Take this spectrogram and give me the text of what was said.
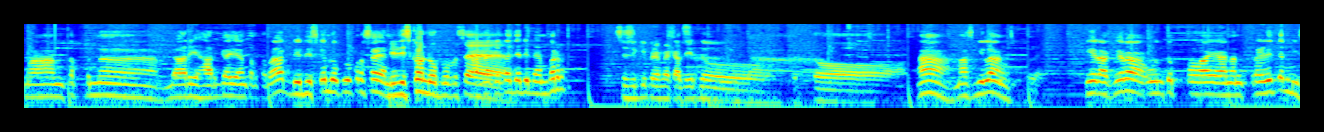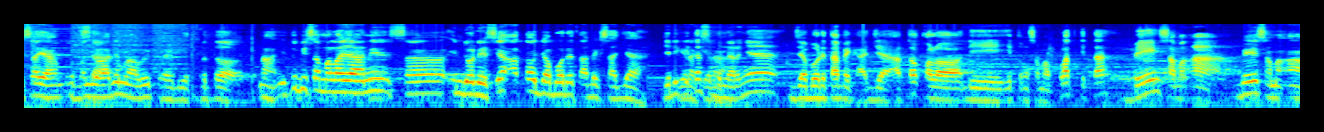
Mantep bener. Dari harga yang tertera di diskon 20%. Di diskon 20%. Karena kita jadi member. Suzuki Premier Suzuki itu. Betul. Nah, Mas Gilang. Kira-kira untuk pelayanan kredit kan bisa ya, untuk Bisa. penjualannya melalui kredit. Betul. Nah, itu bisa melayani se-Indonesia atau Jabodetabek saja. Jadi kita Kira-kira. sebenarnya Jabodetabek aja atau kalau dihitung sama plat kita B sama A. B sama A.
